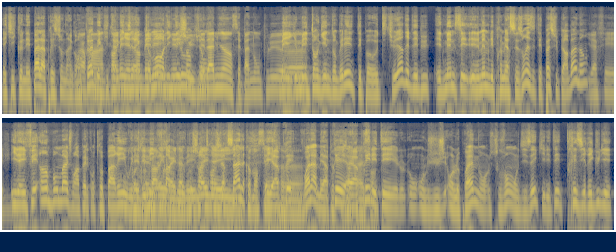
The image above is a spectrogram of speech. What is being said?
et qui connaît pas la pression d'un grand club et qui t'amène directement en Ligue des Champions. d'Amiens, c'est pas non plus. Mais, euh, mais Tanguy Ndombele n'était pas au titulaire dès le début. Et même, c'est- et même les premières saisons, elles étaient pas super bonnes. hein. il a fait. Il avait fait un bon match, je me rappelle, contre Paris, où il avait mis Paris, une frappe ouais, il avait- sur là, un il a- il transversal. commençait à Et après, euh, voilà, mais après, après il était, on, on le jugeait, on le problème, on- souvent on le disait qu'il était très irrégulier.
